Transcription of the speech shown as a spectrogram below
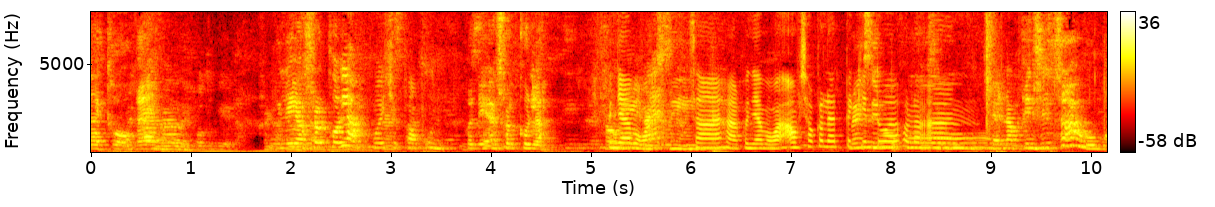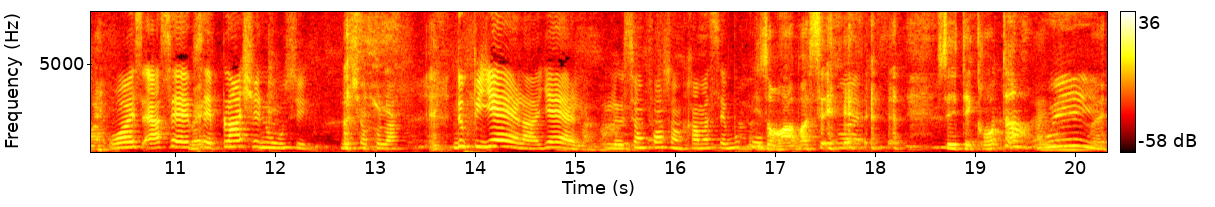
D'accord. hein. Vous voulez un chocolat เว้ยชิพองอุ่น Prenez un chocolat. คุณยายบอกว่าใช่ค่ะ คุณยายบอกว่าเอาช็อกโกแลตไปกินด้วยคนละอัน Elle a pris ça au moins. Ouais, c'est assez, c'est plein chez nous aussi, le chocolat. Depuis hier, là, hier, les enfants sont ramassés beaucoup. Ils ont ramassé. C'était content. hein. Oui. Ouais.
